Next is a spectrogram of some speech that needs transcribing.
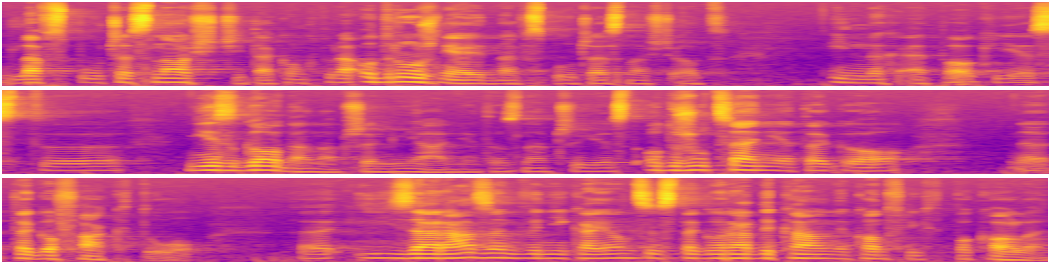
dla współczesności, taką, która odróżnia jednak współczesność od innych epok, jest e, niezgoda na przemijanie, to znaczy jest odrzucenie tego, tego faktu i zarazem wynikający z tego radykalny konflikt pokoleń.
